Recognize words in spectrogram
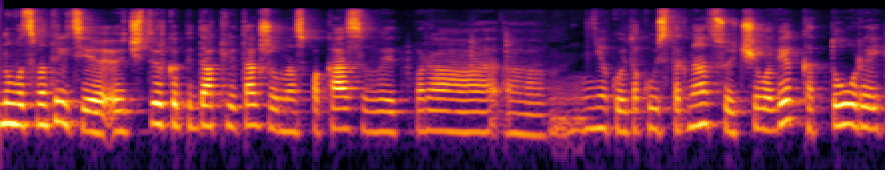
ну вот смотрите, э, четверка педакли также у нас показывает про э, некую такую стагнацию. Человек, который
